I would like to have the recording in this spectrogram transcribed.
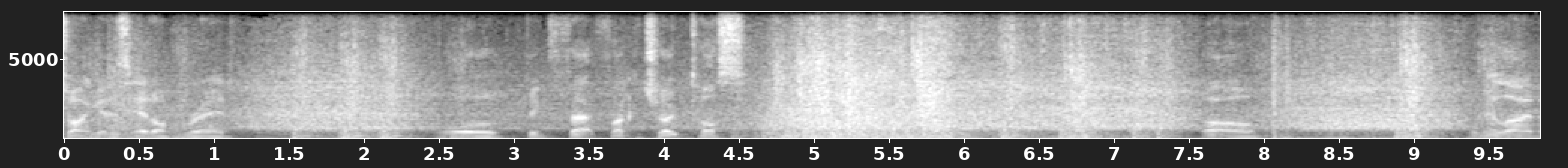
Try and get his head on red. Or big fat fucking choke toss. Uh oh. Leave me alone.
